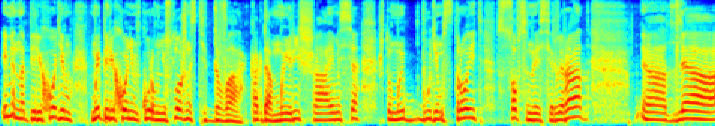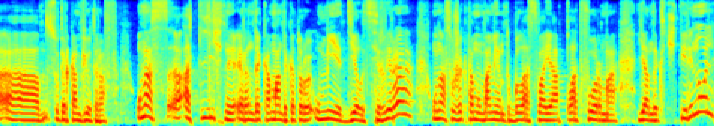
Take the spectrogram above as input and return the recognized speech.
Именно переходим, мы переходим к уровню сложности 2, когда мы решаемся, что мы будем строить собственные сервера, для э, суперкомпьютеров. У нас э, отличная R&D команда, которая умеет делать сервера. У нас уже к тому моменту была своя платформа Яндекс 4.0,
